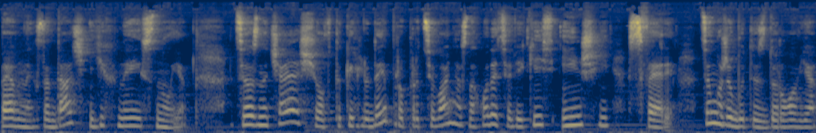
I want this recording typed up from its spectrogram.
певних задач їх не існує. Це означає, що в таких людей пропрацювання знаходиться в якійсь іншій сфері. Це може бути здоров'я,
